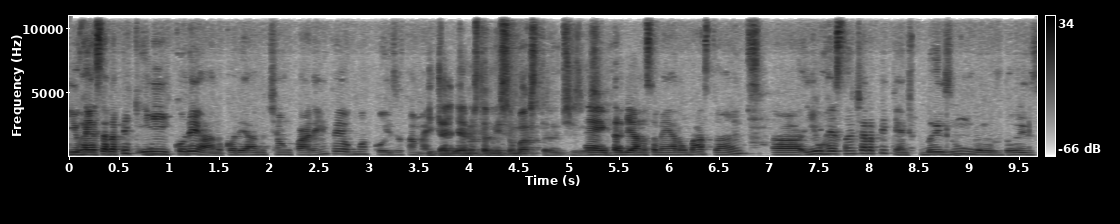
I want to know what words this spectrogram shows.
e o resto era pequeno. E coreano, coreano tinham 40 e alguma coisa também. Italianos também são bastantes. É, assim. É, italianos também eram bastantes, uh, e o restante era pequeno, tipo, dois húngaros, dois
